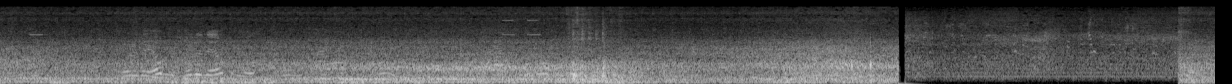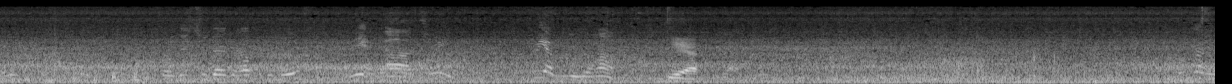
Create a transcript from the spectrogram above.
what are they helping? What are they helping with? So these two guys are helping to move? yeah, uh, three. Three of you, huh? Yeah. What kind of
